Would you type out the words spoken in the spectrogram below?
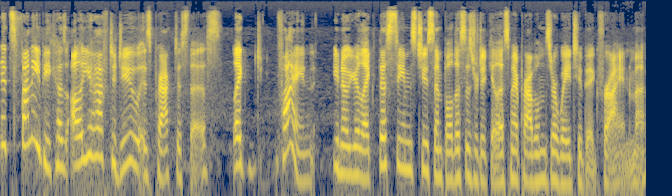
it's funny because all you have to do is practice this. Like, fine, you know, you're like, this seems too simple. This is ridiculous. My problems are way too big for I am,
